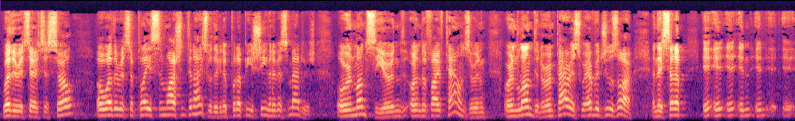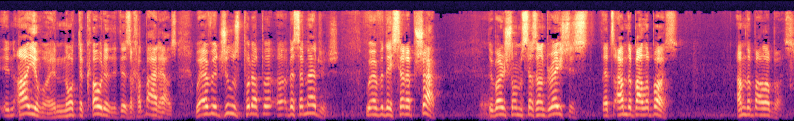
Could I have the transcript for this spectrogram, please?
Whether it's Eretz or whether it's a place in Washington Heights where they're going to put up a yeshiva and a bismedrash, or in Monsey, or in, or in the five towns, or in, or in London, or in Paris, wherever Jews are. And they set up in, in, in, in Iowa, in North Dakota, that there's a Chabad house. Wherever Jews put up a, a wherever they set up shop. The Baruch Shalom says on Bereshis, that's I'm the balabas. I'm the balabas.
